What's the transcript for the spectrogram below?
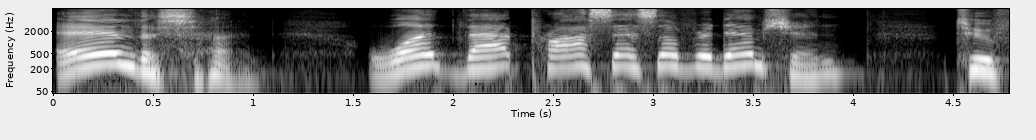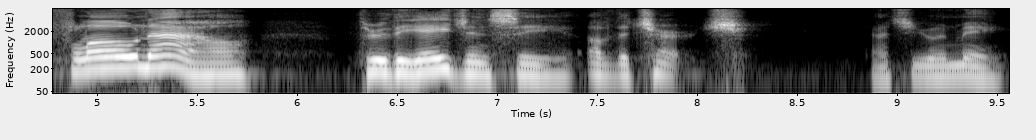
and the Son want that process of redemption to flow now through the agency of the church. That's you and me.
